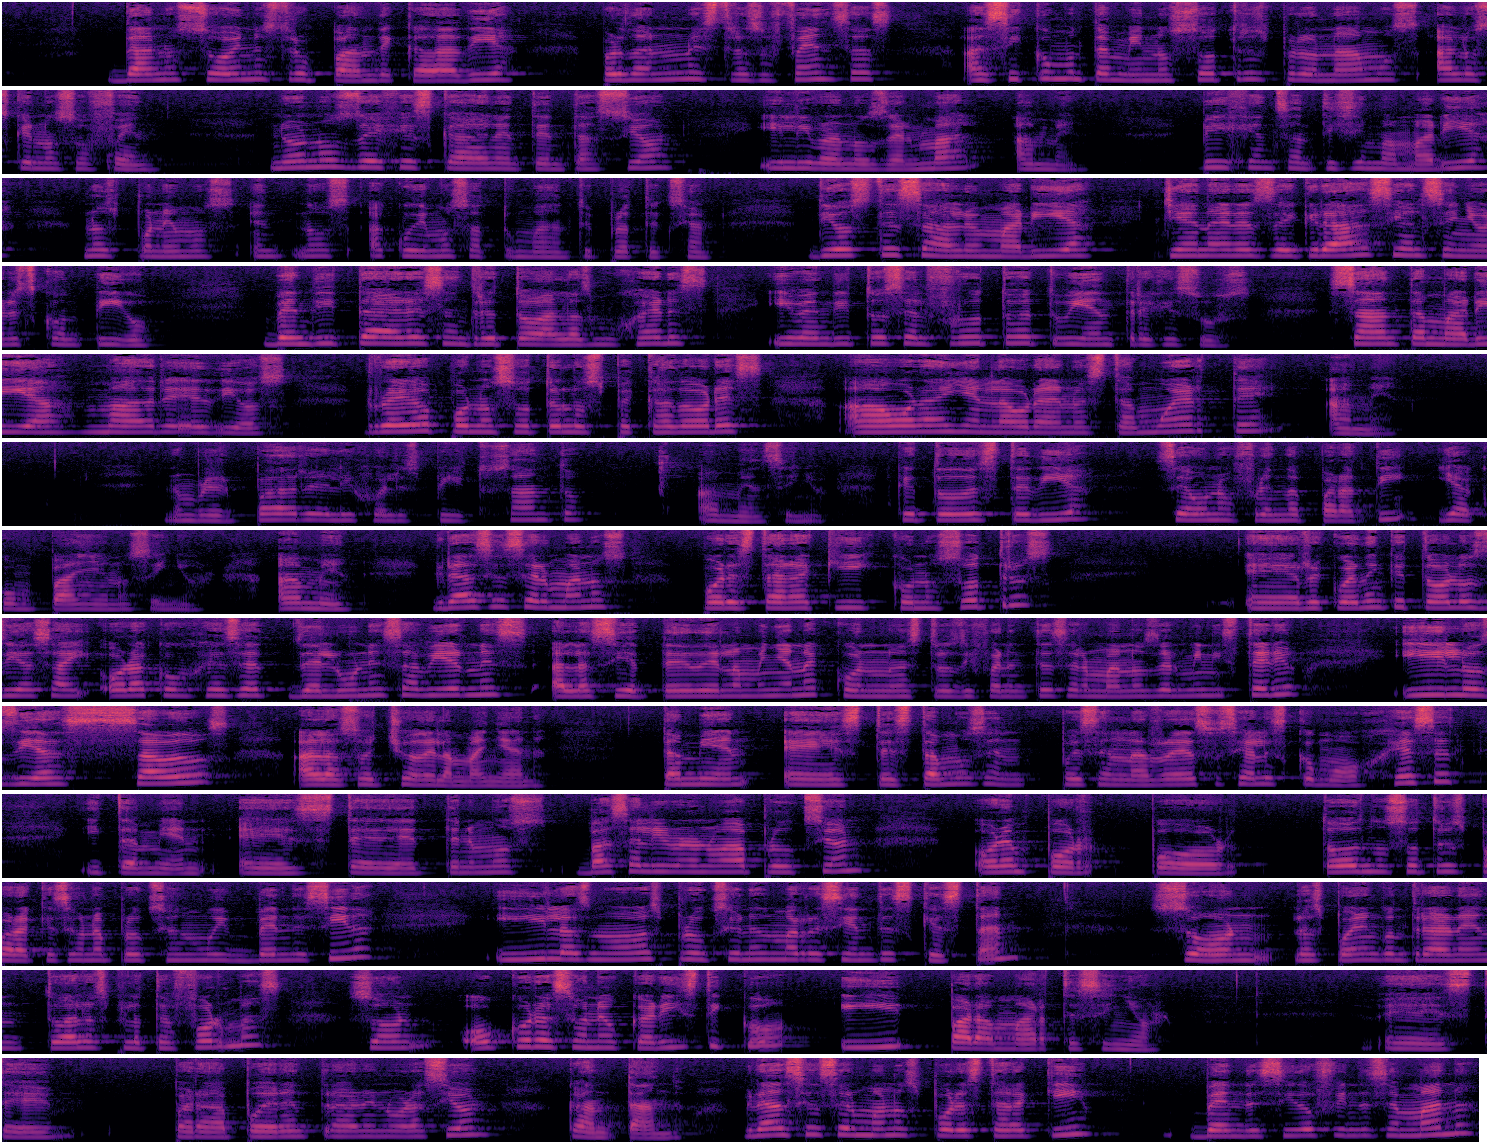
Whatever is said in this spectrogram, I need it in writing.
Danos hoy nuestro pan de cada día, perdona nuestras ofensas, así como también nosotros perdonamos a los que nos ofenden. No nos dejes caer en tentación y líbranos del mal. Amén. Virgen Santísima María, nos ponemos, nos acudimos a tu manto y protección. Dios te salve María, llena eres de gracia, el Señor es contigo. Bendita eres entre todas las mujeres, y bendito es el fruto de tu vientre Jesús. Santa María, Madre de Dios, ruega por nosotros los pecadores, ahora y en la hora de nuestra muerte. Amén. En nombre del Padre, del Hijo y del Espíritu Santo. Amén, Señor. Que todo este día sea una ofrenda para ti y acompáñanos, Señor. Amén. Gracias, hermanos, por estar aquí con nosotros. Eh, recuerden que todos los días hay hora con Geset de lunes a viernes a las 7 de la mañana con nuestros diferentes hermanos del ministerio y los días sábados a las 8 de la mañana. También este, estamos en, pues, en las redes sociales como GESET y también este, tenemos, va a salir una nueva producción. Oren por, por todos nosotros para que sea una producción muy bendecida y las nuevas producciones más recientes que están son, las pueden encontrar en todas las plataformas, son O Corazón Eucarístico y Para Marte Señor. Este, para poder entrar en oración cantando. Gracias hermanos por estar aquí. Bendecido fin de semana.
